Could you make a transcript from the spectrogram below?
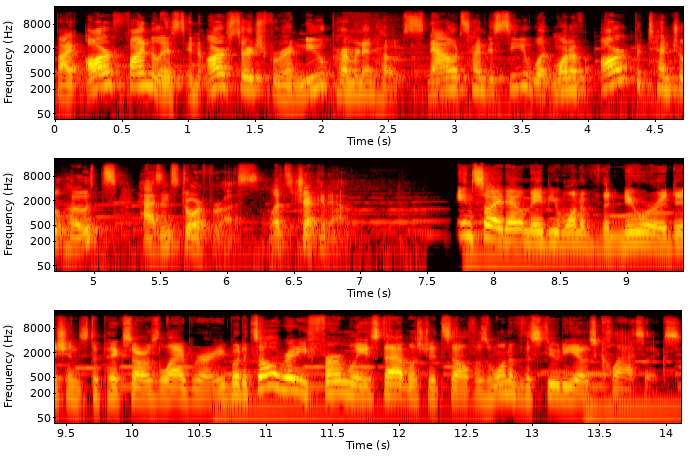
by our finalists in our search for a new permanent host. Now it's time to see what one of our potential hosts has in store for us. Let's check it out. Inside Out may be one of the newer additions to Pixar's library, but it's already firmly established itself as one of the studio's classics.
